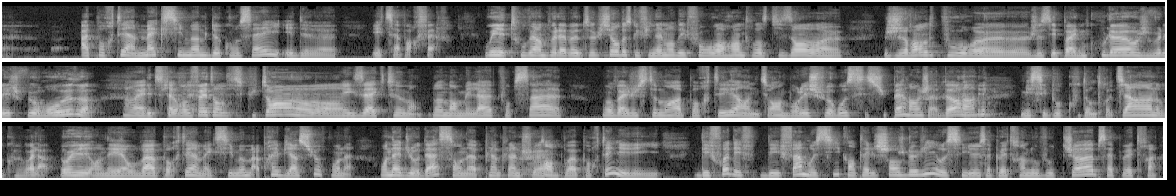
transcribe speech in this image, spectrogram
apporter un maximum de conseils et de, et de savoir-faire. Oui, et trouver un peu la bonne solution, parce que finalement, des fois, on rentre en se disant je rentre pour, je sais pas, une couleur, je veux les cheveux roses. Ouais, et puis, en fait, en discutant. Exactement. Non, non, mais là, pour ça on va justement apporter en disant bon les cheveux roses c'est super hein, j'adore hein, mais c'est beaucoup d'entretien donc euh, voilà. Oui. On est on va apporter un maximum. Après bien sûr on a on a de l'audace on a plein plein de choses on peut apporter et, des fois des, femmes aussi quand elles changent de vie aussi ça peut être un nouveau job ça peut être un,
